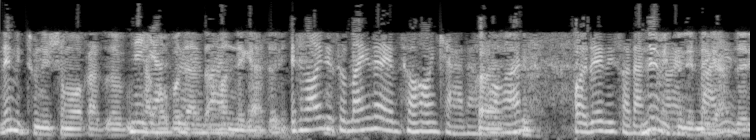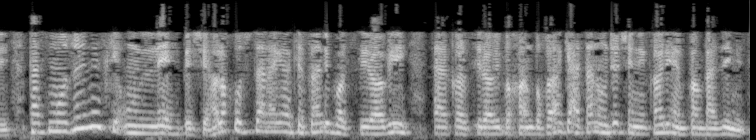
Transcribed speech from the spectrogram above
نمی‌تونی شما غذا کباب رو در دهان بله. نگه داری اتفاقا دکتر من اینو امتحان کردم بله. واقعا قادر نیست آدم نمی‌تونید بله. نگه داری پس موضوعی نیست که اون له بشه. حالا خصوصا اگر کسانی با سیرابی سرکار سیرابی بخوان بخورن که اصلا اونجا چنین کاری امکان پذیر نیست.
